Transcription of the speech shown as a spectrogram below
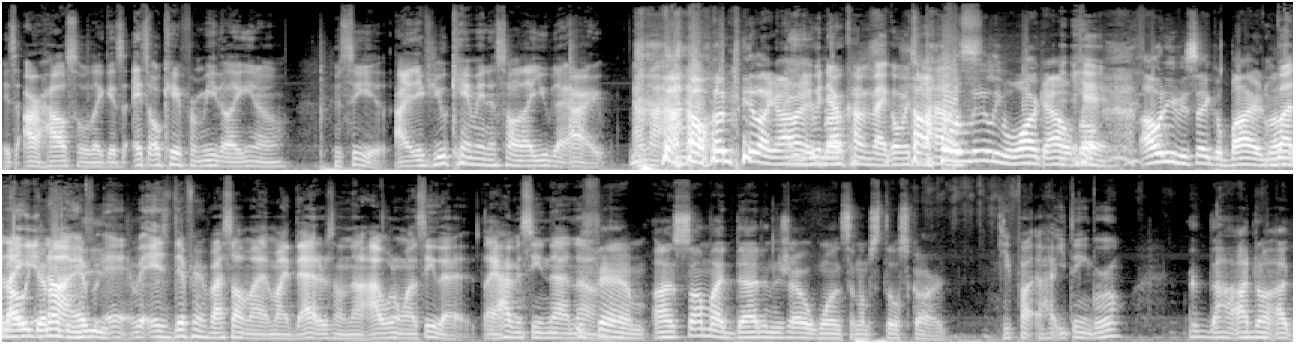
It's our household. Like it's it's okay for me to like you know to see it. I, if you came in and saw that, you'd be like, all right, I'm not. I'm not I would be like, all right, you would bro. never come back over to my I would literally walk out, bro. Yeah. I wouldn't even say goodbye nothing. But I would like, get nah, and if, it, it's different if I saw my, my dad or something. I wouldn't want to see that. Like I haven't seen that now. Fam, I saw my dad in the shower once, and I'm still scarred. You, you think, bro? I don't. I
